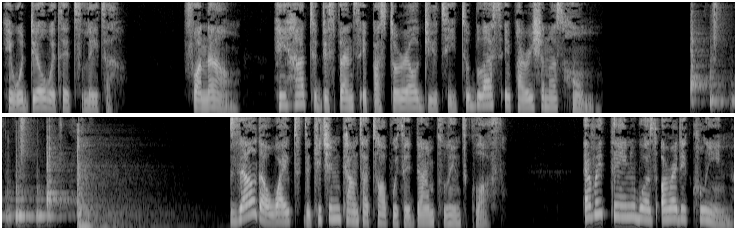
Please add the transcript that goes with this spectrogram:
He would deal with it later. For now, he had to dispense a pastoral duty to bless a parishioner's home. Zelda wiped the kitchen countertop with a damp lint cloth. Everything was already clean,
